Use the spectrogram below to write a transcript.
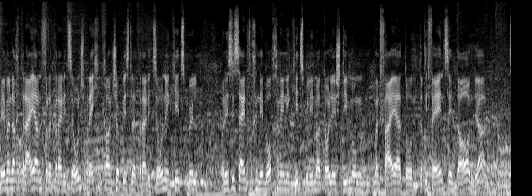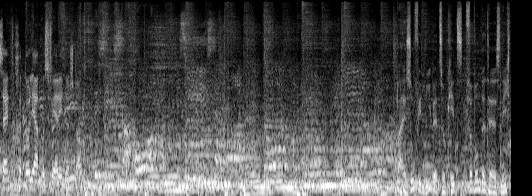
wenn man nach drei Jahren von der Tradition sprechen kann, schon ein bisschen eine Tradition in Kitzbühel. Und es ist einfach in den Wochen in Kitzbühel immer eine tolle Stimmung. Man feiert und die Fans sind da und ja, es ist einfach eine tolle Atmosphäre in der Stadt. Bei so viel Liebe zu Kids verwunderte es nicht,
